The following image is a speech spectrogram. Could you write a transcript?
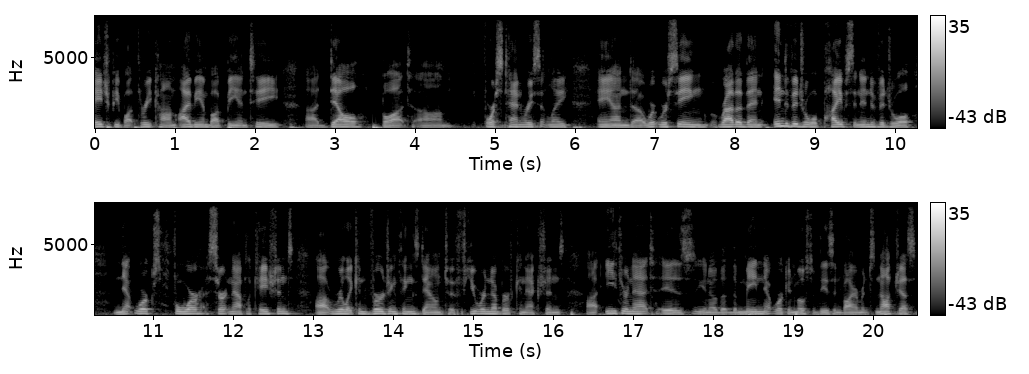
HP bought 3Com, IBM bought BNT, uh, Dell bought um, Force 10 recently, and uh, we're, we're, seeing rather than individual pipes and individual networks for certain applications, uh, really converging things down to fewer number of connections. Uh, Ethernet is you know the, the main network in most of these environments, not just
